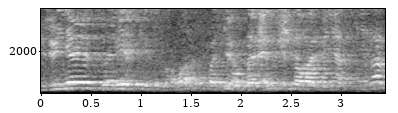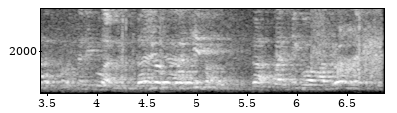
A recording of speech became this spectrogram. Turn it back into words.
Извиняюсь за резкие слова. Спасибо. Нет, за резкие слова извиняться не надо, просто регламент. Да, Все, спасибо. Да, спасибо вам огромное.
